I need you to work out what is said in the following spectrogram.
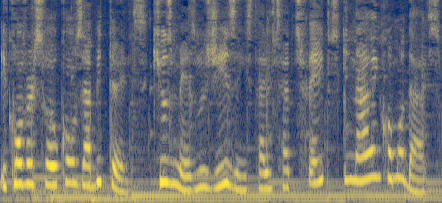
e conversou com os habitantes, que os mesmos dizem estarem satisfeitos e nada incomodados.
